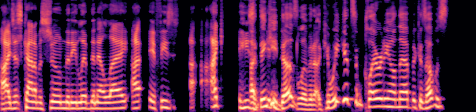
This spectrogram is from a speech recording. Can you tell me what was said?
I just kind of assumed that he lived in L.A. I, if he's, I, I he's. I think he does live in. Can we get some clarity on that? Because I was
